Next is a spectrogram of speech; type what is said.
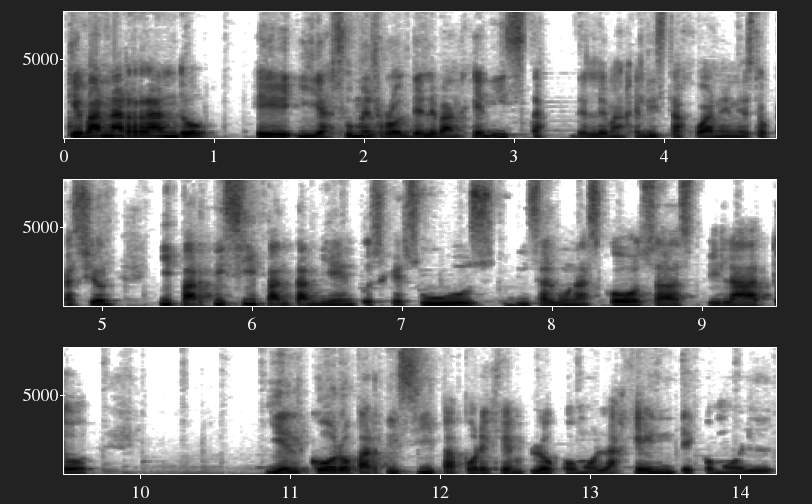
que va narrando eh, y asume el rol del evangelista, del evangelista Juan en esta ocasión, y participan también pues Jesús, dice algunas cosas, Pilato, y el coro participa, por ejemplo, como la gente, como el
